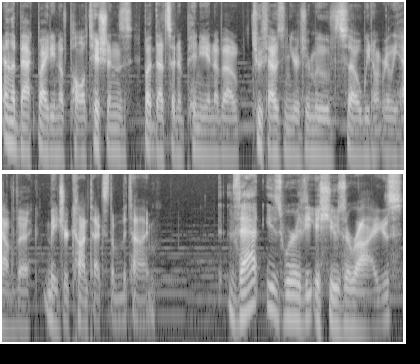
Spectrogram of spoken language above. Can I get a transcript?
and the backbiting of politicians, but that's an opinion about 2,000 years removed, so we don't really have the major context of the time. That is where the issues arise.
